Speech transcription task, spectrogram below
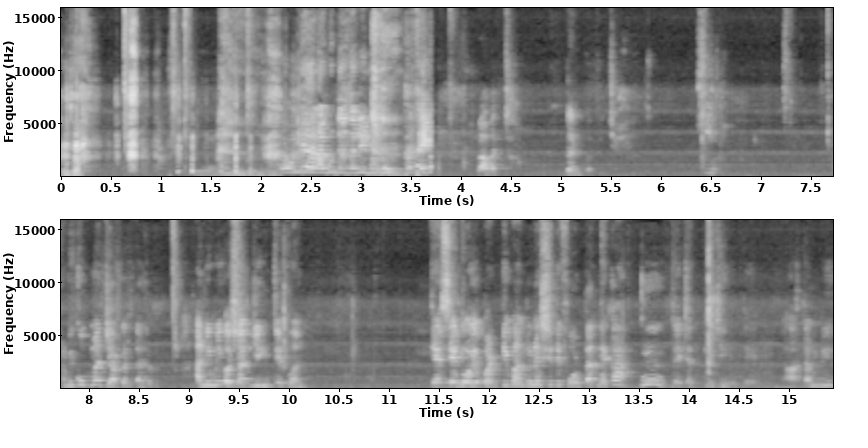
कसा आम्ही खूप मज्जा करतात आणि मी कशात जिंकते पण? ते असे डोळे पट्टी बांधून असे ते फोडतात नाही का? त्याच्यात मी जिंकते. आता मी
